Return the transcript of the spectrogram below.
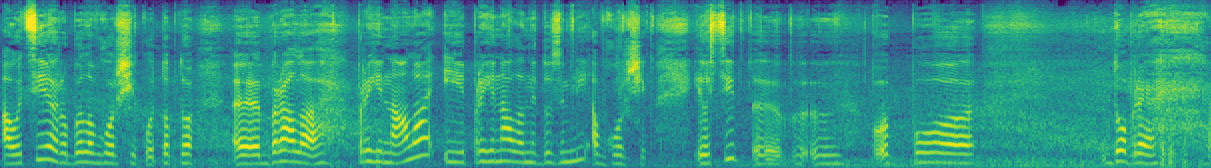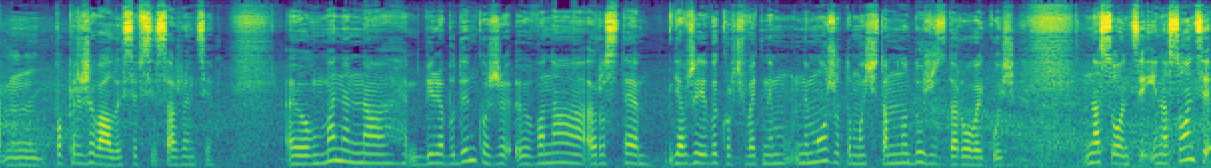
А оці я робила в горщику. Тобто е, брала, пригинала і пригинала не до землі, а в горщик. І ось ці е, по добре поприживалися всі саджанці. Е, У мене на біля будинку ж е, вона росте. Я вже її викорчувати не, не можу, тому що там ну дуже здоровий кущ на сонці. І на сонці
